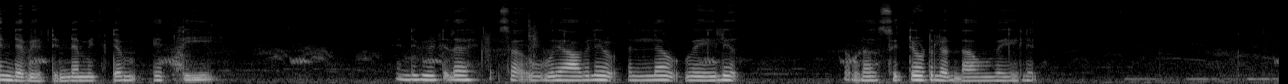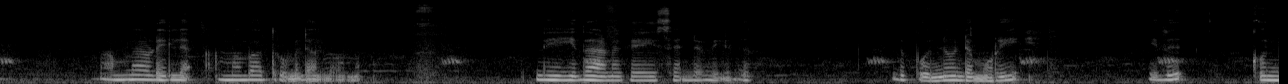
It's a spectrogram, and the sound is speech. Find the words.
എന്റെ വീട്ടിന്റെ മുറ്റം എത്തി. എന്റെ വീട്ടിൽ രാവിലെ എല്ലാ വെയിൽ ഇവിടെ സിറ്റൗട്ടിലുണ്ടാവും വെയിൽ. അമ്മ അവിടെ ഇല്ല. അമ്മ ബാത്റൂമിലാന്ന് തോന്നുന്നു. ഇതാണ് കേസ് എന്റെ വീട്. ഇത് പൊന്നൂന്റെ മുറി. ഇത് കുഞ്ഞ്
